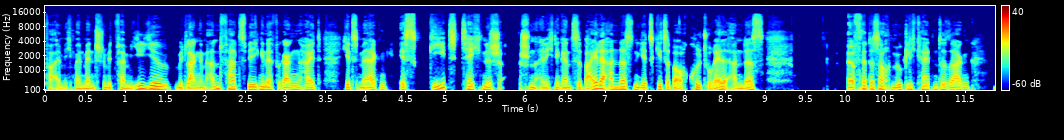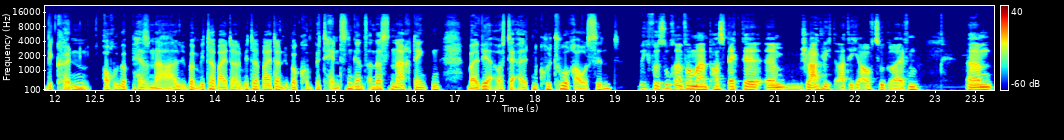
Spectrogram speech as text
vor allem ich meine Menschen mit Familie, mit langen Anfahrtswegen in der Vergangenheit jetzt merken, es geht technisch schon eigentlich eine ganze Weile anders und jetzt geht es aber auch kulturell anders. Öffnet es auch Möglichkeiten zu sagen, wir können auch über Personal, über Mitarbeiterinnen und Mitarbeitern, über Kompetenzen ganz anders nachdenken, weil wir aus der alten Kultur raus sind? Ich versuche einfach mal ein paar Aspekte ähm, schlaglichtartig aufzugreifen. Ähm,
